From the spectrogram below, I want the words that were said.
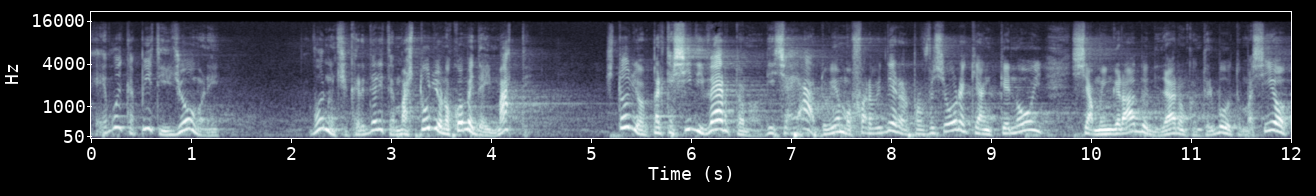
e voi capite, i giovani, voi non ci crederete, ma studiano come dei matti. Studiano perché si divertono, dice, ah, dobbiamo far vedere al professore che anche noi siamo in grado di dare un contributo, ma se io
